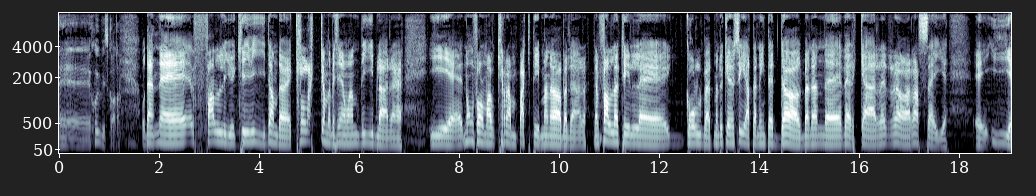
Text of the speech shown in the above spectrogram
Eh, 7 i skada. Och den eh, faller ju kvidande, klackande med sina mandiblar eh, i eh, någon form av krampaktig manöver där. Den faller till eh, golvet, men du kan ju se att den inte är död, men den eh, verkar röra sig i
